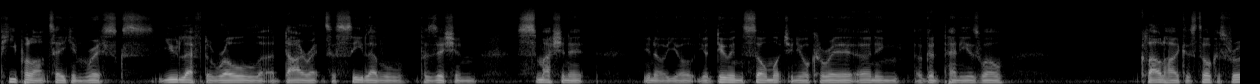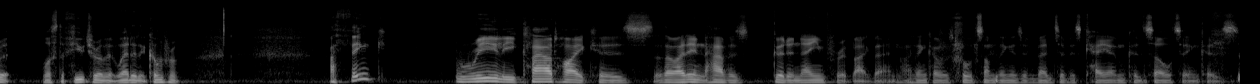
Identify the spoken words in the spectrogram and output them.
people aren't taking risks, you left a role at a director C level position, smashing it. You know, you're you're doing so much in your career, earning a good penny as well. Cloud Hikers, talk us through it. What's the future of it? Where did it come from? I think really Cloud Hikers, though I didn't have as good a name for it back then. I think I was called something as inventive as KM Consulting because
